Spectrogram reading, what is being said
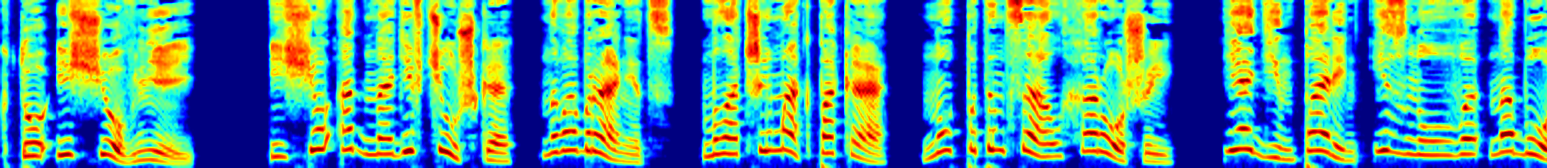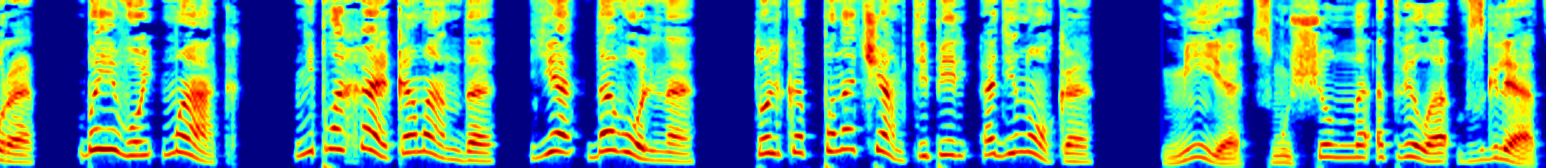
кто еще в ней? Еще одна девчушка, новобранец, младший маг пока, но потенциал хороший. И один парень из нового набора, боевой маг. Неплохая команда, я довольна. Только по ночам теперь одиноко. Мия смущенно отвела взгляд.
